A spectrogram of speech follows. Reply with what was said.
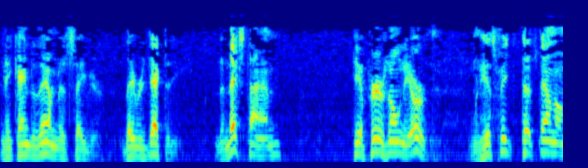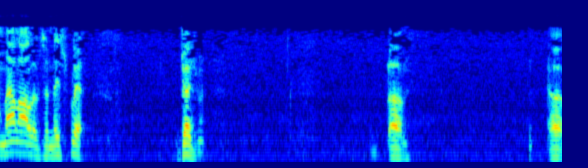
And He came to them as Savior. They rejected Him. The next time He appears on the earth, when His feet touch down on Mount Olives and they split, judgment. Uh, uh,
